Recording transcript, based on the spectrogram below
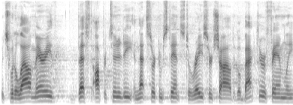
which would allow Mary the best opportunity in that circumstance to raise her child, to go back to her family,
